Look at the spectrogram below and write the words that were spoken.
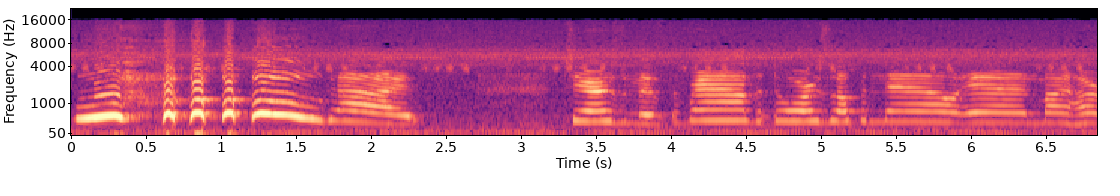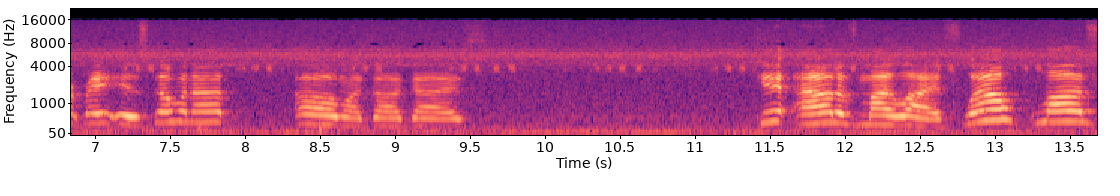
Woo, guys! Chairs moved around, the door's open now, and my heart rate is going up. Oh my god, guys. Get out of my life. Well, love,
